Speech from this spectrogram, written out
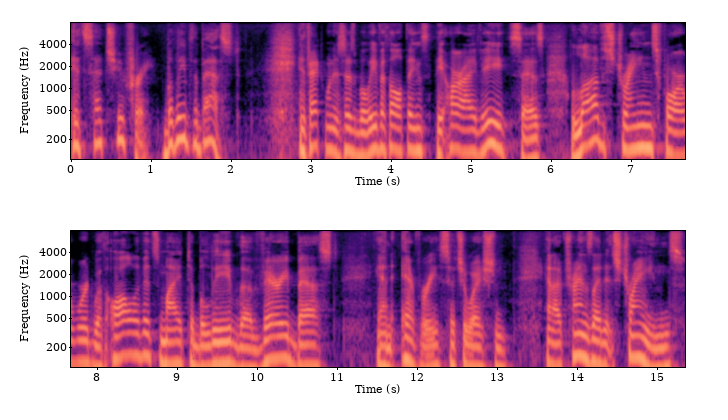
It sets you free. Believe the best. In fact, when it says believeth all things, the RIV says, love strains forward with all of its might to believe the very best in every situation. And I've translated strains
